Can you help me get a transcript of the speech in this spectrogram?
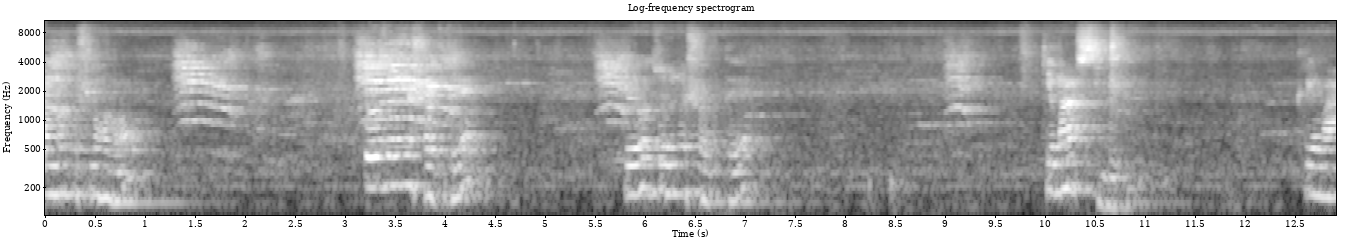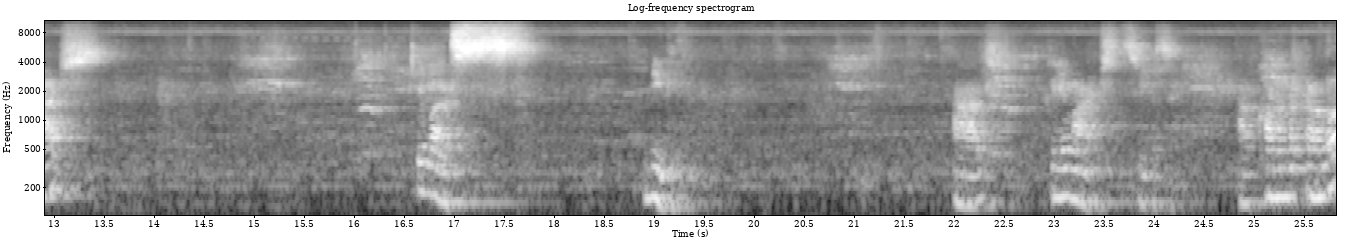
নম্বর প্রশ্ন হলো, প্রয়োজনীয় শর্তে প্রয়োজনীয় শর্তে ক্রেমার্স বিধি। ক্রেমার্স ক্রেমার্স বিধি। আর ক্রেমার্স, ঠিক আছে। আর খ নম্বরটা হলো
